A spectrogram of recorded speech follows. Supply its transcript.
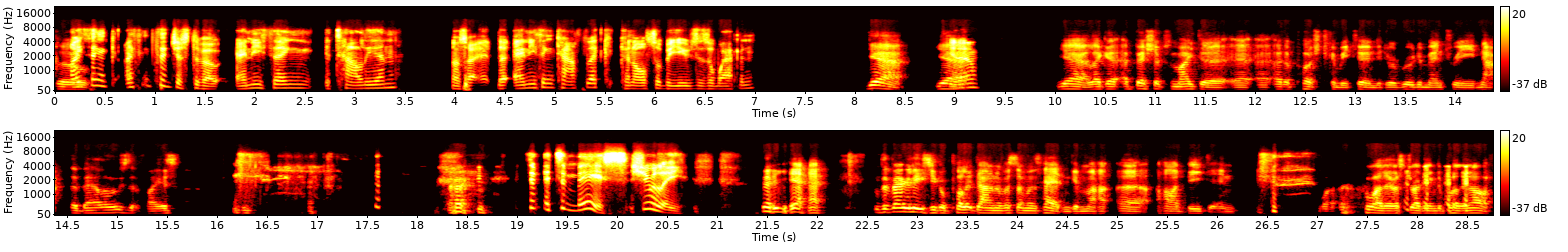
So, I think I think that just about anything Italian, no, sorry, that anything Catholic can also be used as a weapon. yeah, yeah, You know, yeah. Like a, a bishop's mitre uh, at a push can be turned into a rudimentary naphtha bellows that fires. it's a, it's a mace, surely. yeah. At the very least, you could pull it down over someone's head and give them a, ha- a hard beating while while they were struggling to pull it off.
